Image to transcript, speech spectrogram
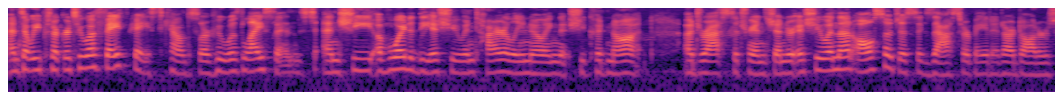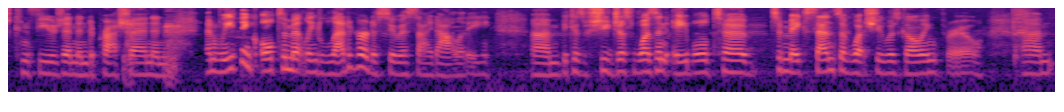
And so we took her to a faith based counselor who was licensed, and she avoided the issue entirely, knowing that she could not address the transgender issue. And that also just exacerbated our daughter's confusion and depression, and, and we think ultimately led her to suicidality um, because she just wasn't able to, to make sense of what she was going through. Um,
